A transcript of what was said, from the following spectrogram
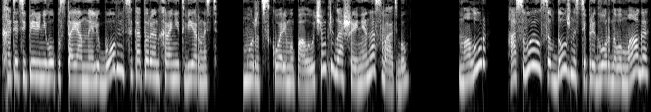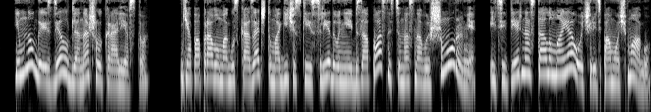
хотя теперь у него постоянная любовница, которой он хранит верность. Может, вскоре мы получим приглашение на свадьбу. Малур освоился в должности придворного мага и многое сделал для нашего королевства. Я по праву могу сказать, что магические исследования и безопасность у нас на высшем уровне, и теперь настала моя очередь помочь магу.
